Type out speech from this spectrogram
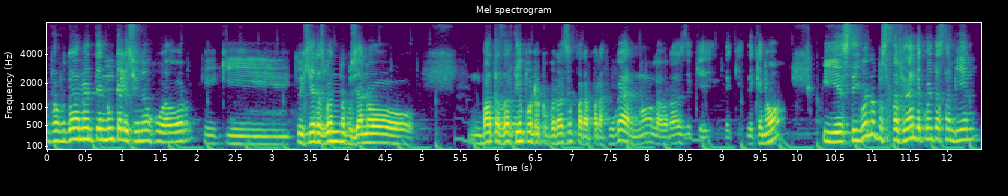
afortunadamente nunca lesioné a un jugador que, que, tú dijeras, bueno, pues ya no va a tardar tiempo en recuperarse para, para jugar, ¿no? La verdad es de que, de que, de que no. Y, este, y bueno, pues al final de cuentas también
